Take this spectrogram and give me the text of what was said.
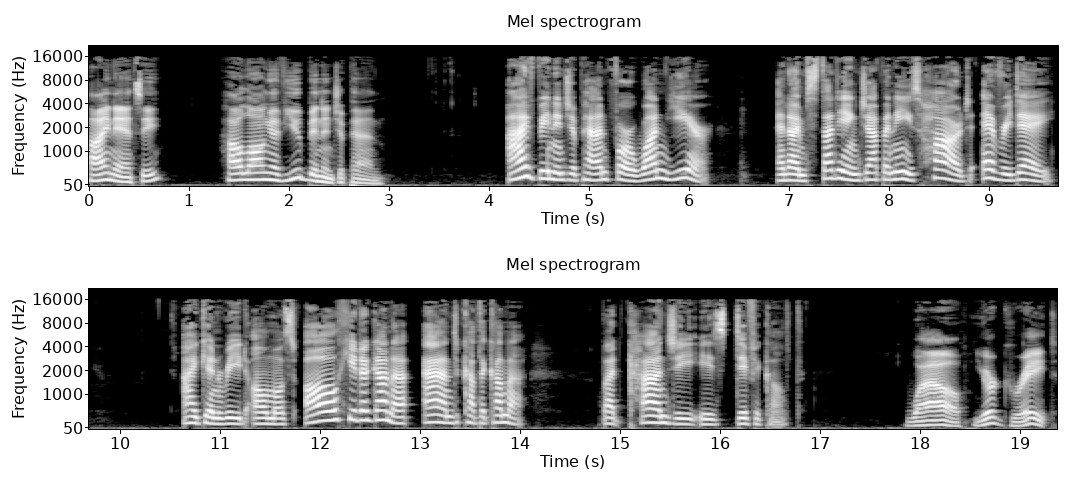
Hi, Nancy. How long have you been in Japan? I've been in Japan for one year, and I'm studying Japanese hard every day. I can read almost all hiragana and katakana, but kanji is difficult. Wow, you're great.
